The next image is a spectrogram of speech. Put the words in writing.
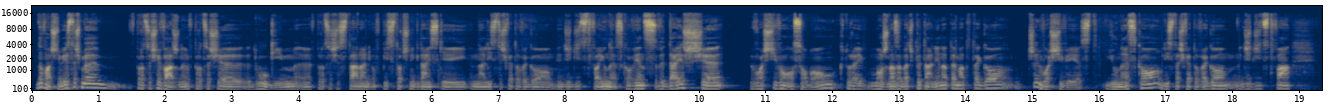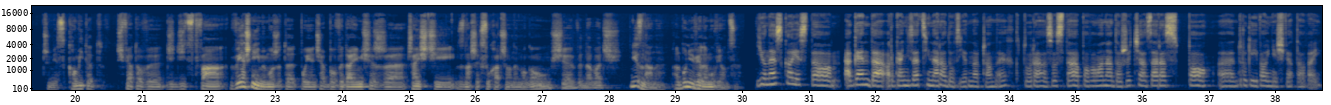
No właśnie, jesteśmy w procesie ważnym, w procesie długim, w procesie starań o wpis Stoczni Gdańskiej na listę Światowego Dziedzictwa UNESCO, więc wydajesz się właściwą osobą, której można zadać pytanie na temat tego, czym właściwie jest UNESCO, lista Światowego Dziedzictwa, czym jest Komitet Światowy Dziedzictwa. Wyjaśnijmy może te pojęcia, bo wydaje mi się, że części z naszych słuchaczy one mogą się wydawać nieznane albo niewiele mówiące. UNESCO jest to agenda Organizacji Narodów Zjednoczonych, która została powołana do życia zaraz po e, II wojnie światowej.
